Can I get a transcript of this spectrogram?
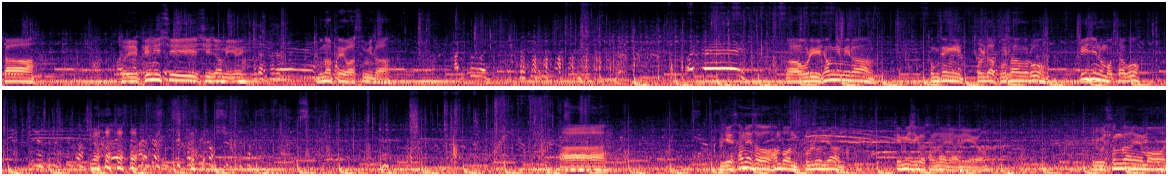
자, 피니시 지점이 눈앞에 왔습니다. 아, 우리 형님이랑 동생이 둘 다 부상으로 뛰지는 못하고. 아 이게 산에서 한번 굴르면 데미지가 장난이 아니에요. 그리고 중간에 뭐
